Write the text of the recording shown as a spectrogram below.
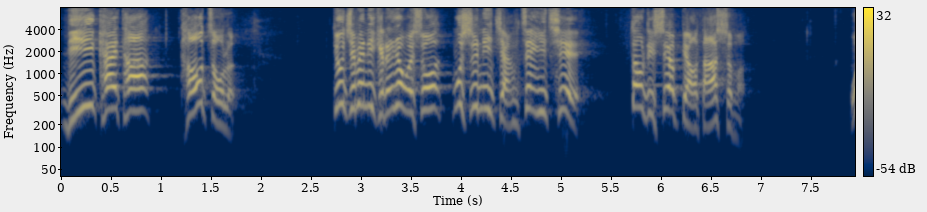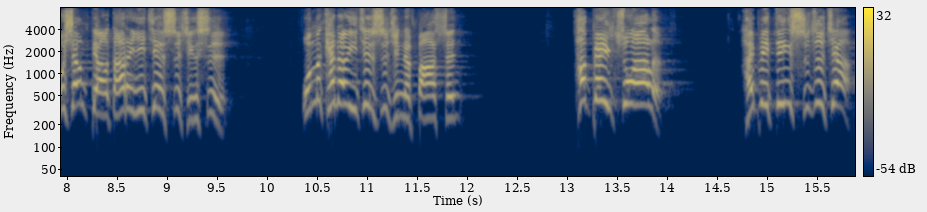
离开他逃走了，有姐妹，你可能认为说，牧师，你讲这一切到底是要表达什么？我想表达的一件事情是，我们看到一件事情的发生，他被抓了，还被钉十字架。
